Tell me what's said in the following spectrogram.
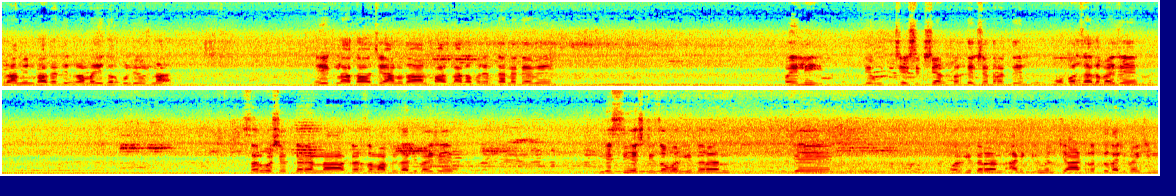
ग्रामीण भागातील रमाई घरकुल योजना एक लाखाचे अनुदान पाच लाखापर्यंत करण्यात यावे. पहिली ते उच्च शिक्षण प्रत्येक क्षेत्रातील मोफत झालं पाहिजे. सर्व शेतकऱ्यांना कर्जमाफी झाली पाहिजे. एस सी एस टीचं वर्गीकरण जे वर्गीकरण आणि क्रिमिनलची आठ रद्द झाली पाहिजे.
